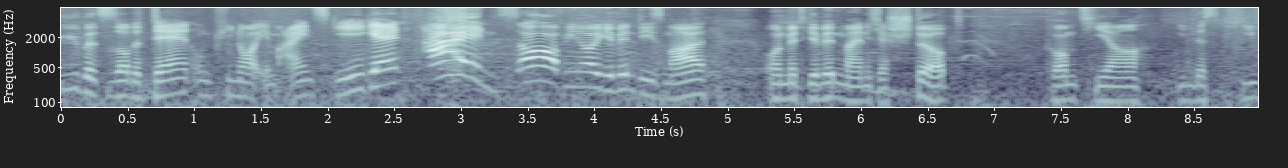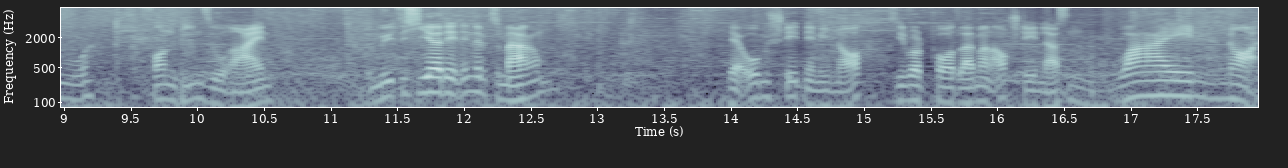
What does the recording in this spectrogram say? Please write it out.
übelste Sorte Dan und Pinoy im 1 gegen 1. Oh, Pinoy gewinnt diesmal. Und mit Gewinn meine ich, er stirbt. Kommt hier in das Q von Binsu rein. Bemüht sich hier, den Inhib zu machen. Der oben steht nämlich noch. Zero Portal hat man auch stehen lassen. Why not?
